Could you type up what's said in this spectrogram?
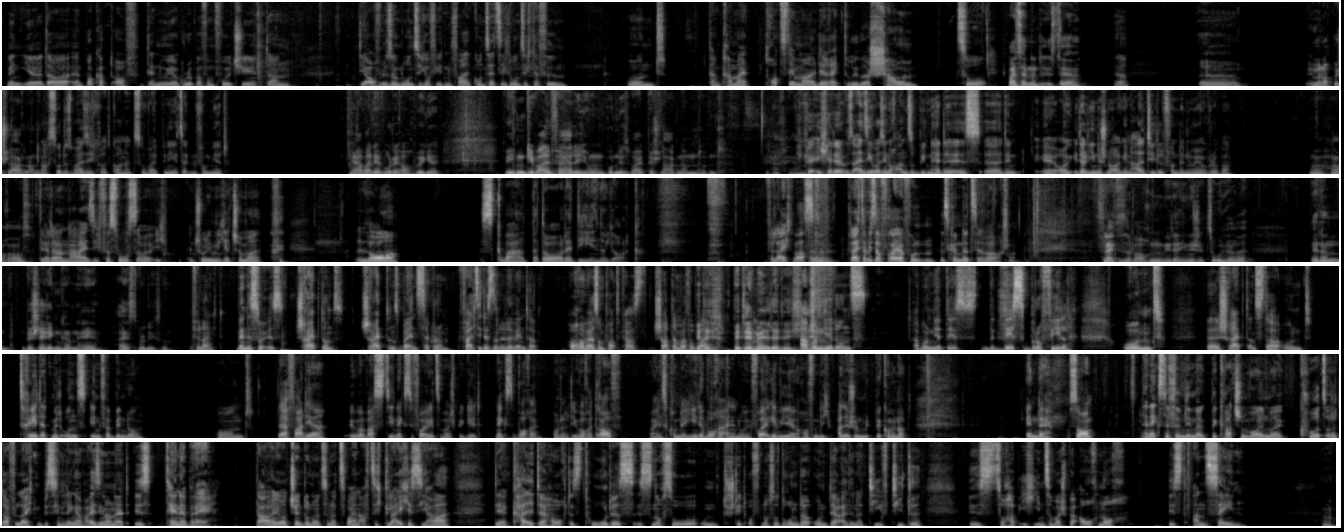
Wenn ihr da äh, Bock habt auf der New York Ripper vom Fulci, dann die Auflösung lohnt sich auf jeden Fall. Grundsätzlich lohnt sich der Film. Und dann kann man trotzdem mal direkt rüber schauen zu, Ich weiß ja nicht, ist der ja, äh, immer noch beschlagnahmt? ach so, das weiß ich gerade gar nicht. So weit bin ich jetzt nicht informiert. Ja, weil der wurde auch wegen, wegen Gewaltverherrlichung bundesweit beschlagnahmt und ach ja. Ich, ich hätte, das Einzige, was ich noch anzubieten hätte, ist äh, den äh, italienischen Originaltitel von der New York Ripper. ja hau raus. der dann heißt, ich versuch's, aber ich entschuldige mich jetzt schon mal. Law Squartatore di New York. Vielleicht war's so. Also- Vielleicht habe ich es auch frei erfunden. Das könnt ihr jetzt selber auch schauen. Vielleicht ist aber auch ein italienischer Zuhörer, der dann bestätigen kann, ey, heißt wirklich so. Vielleicht. Wenn es so ist, schreibt uns. Schreibt uns bei Instagram, falls ihr das noch nicht erwähnt habt. Horrorversum Podcast. Schaut da mal vorbei. Bitte, bitte melde dich. Abonniert uns. Abonniert das, das Profil und äh, schreibt uns da und tretet mit uns in Verbindung. Und da erfahrt ihr, über was die nächste Folge zum Beispiel geht. Nächste Woche oder die Woche drauf. Weil es kommt ja jede Woche eine neue Folge, wie ihr hoffentlich alle schon mitbekommen habt. Ende. So, der nächste Film, den wir bequatschen wollen, mal kurz oder da vielleicht ein bisschen länger, weiß ich noch nicht, ist Tenebre. Dario Argento 1982, gleiches Jahr. Der kalte Hauch des Todes ist noch so und steht oft noch so drunter. Und der Alternativtitel ist, so habe ich ihn zum Beispiel auch noch, ist Unsane. Ja.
